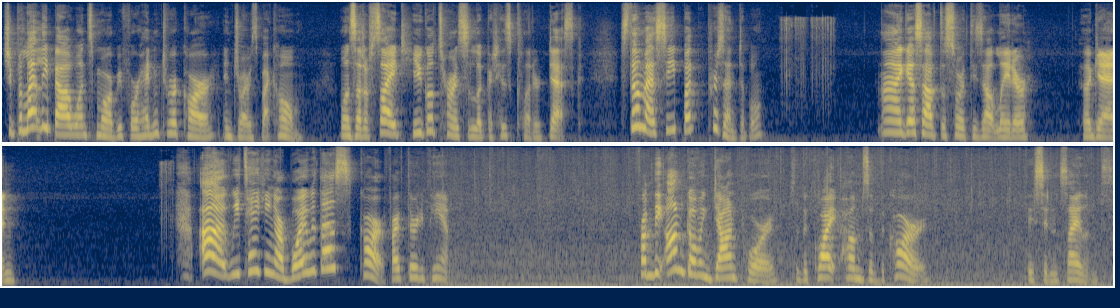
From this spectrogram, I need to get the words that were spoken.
She politely bows once more before heading to her car and drives back home. Once out of sight, Hugo turns to look at his cluttered desk. Still messy, but presentable. I guess I'll have to sort these out later. Again. Ah, are we taking our boy with us? Car, 5.30 p.m. From the ongoing downpour to the quiet hums of the car, they sit in silence.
